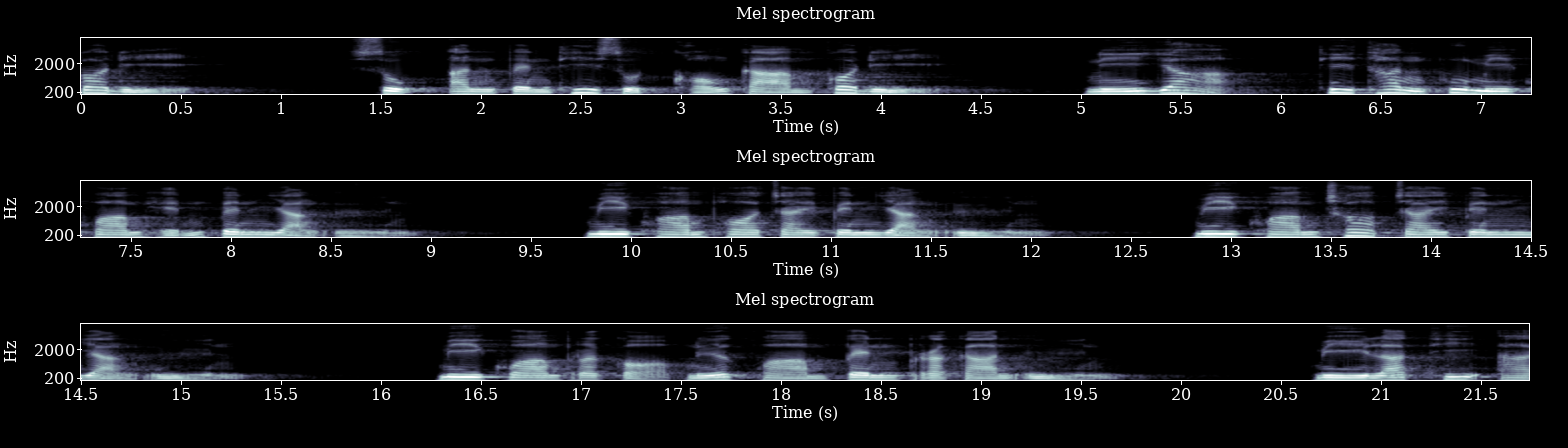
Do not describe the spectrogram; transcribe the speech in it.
ก็ดี สุขอันเป็นที่สุดของกามก็ดี นี้ยาก ที่ท่านผู้มีความเห็นเป็นอย่างอื่น มีความพอใจเป็นอย่างอื่น มีความชอบใจเป็นอย่างอื่น มีความประกอบเนื้อความเป็นประการอื่น มีลัทธิอา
